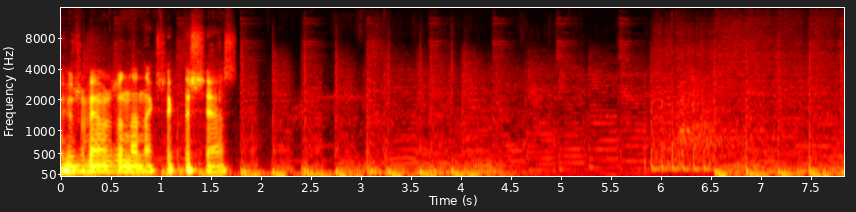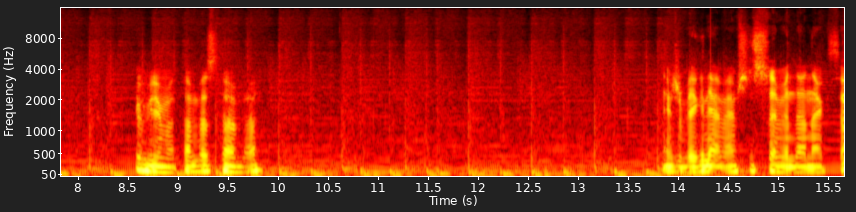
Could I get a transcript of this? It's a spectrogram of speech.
Już wiem, że na Nexie też jest. Lubimy tam bez dobra. Już biegniemy, wszyscy do Nexu.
